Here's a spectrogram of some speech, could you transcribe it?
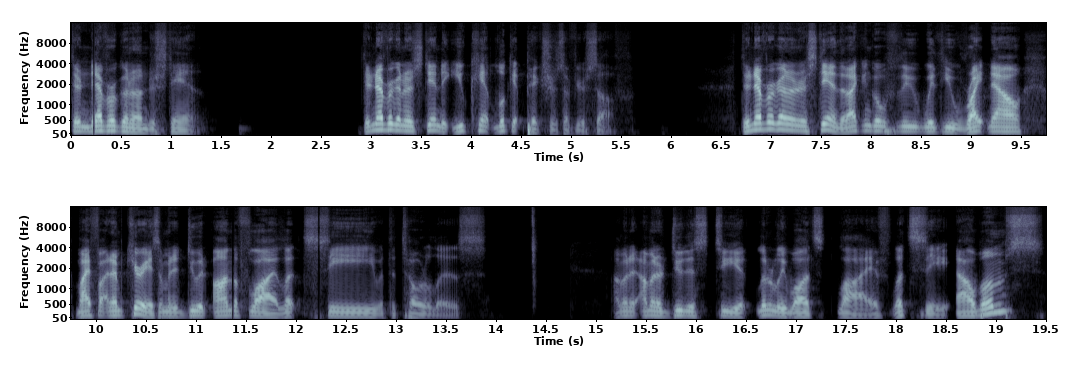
They're never going to understand. They're never going to understand that you can't look at pictures of yourself they're never going to understand that I can go through with you right now. My and I'm curious. I'm going to do it on the fly. Let's see what the total is. I'm gonna I'm gonna do this to you literally while it's live. Let's see albums.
